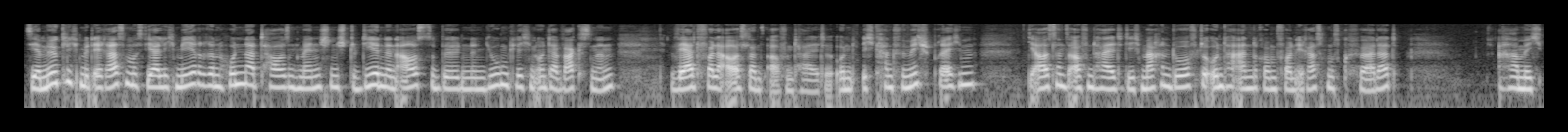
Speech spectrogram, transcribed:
Sie ermöglicht mit Erasmus jährlich mehreren hunderttausend Menschen, Studierenden, Auszubildenden, Jugendlichen und Erwachsenen wertvolle Auslandsaufenthalte. Und ich kann für mich sprechen, die Auslandsaufenthalte, die ich machen durfte, unter anderem von Erasmus gefördert, haben mich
